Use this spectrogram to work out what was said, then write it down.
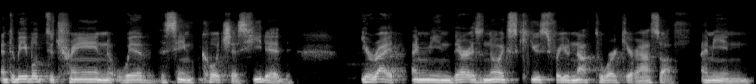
And to be able to train with the same coach as he did, you're right. I mean, there is no excuse for you not to work your ass off. I mean,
